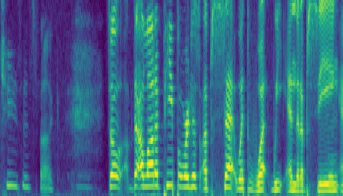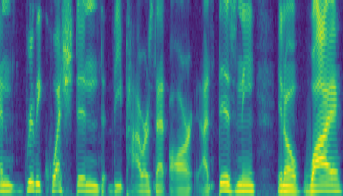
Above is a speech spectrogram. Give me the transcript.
Jesus fuck. So a lot of people were just upset with what we ended up seeing and really questioned the powers that are at Disney. You know why?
